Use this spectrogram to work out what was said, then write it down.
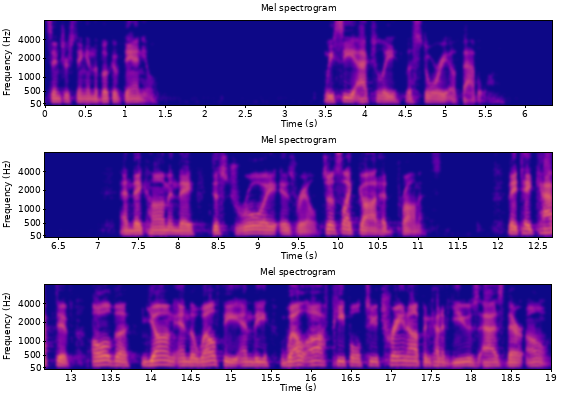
It's interesting in the book of Daniel, we see actually the story of Babylon and they come and they destroy Israel, just like God had promised. They take captive all the young and the wealthy and the well off people to train up and kind of use as their own,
